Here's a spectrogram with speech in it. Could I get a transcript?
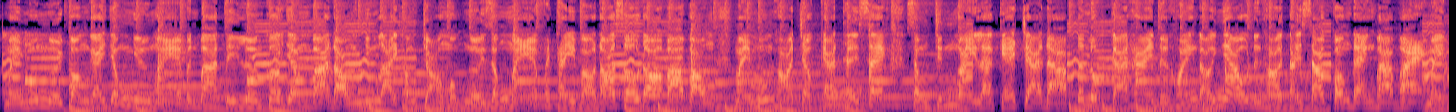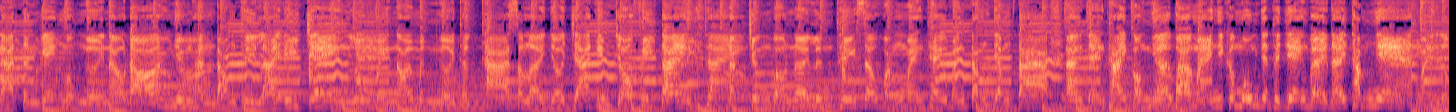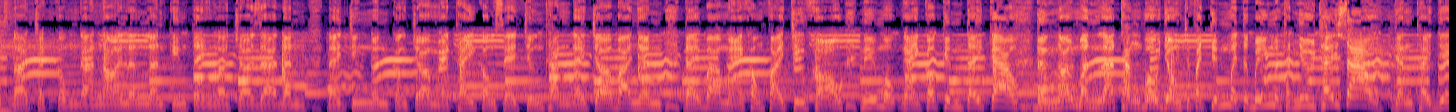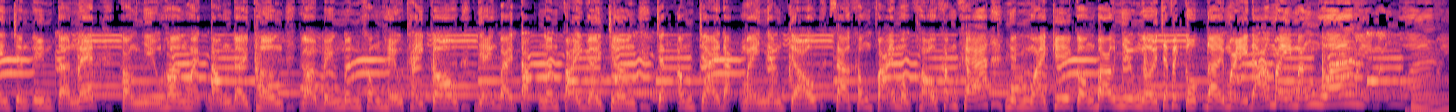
Mày muốn người con gái giống như mẹ. Bên ba thì lương có dăm ba đồng, Nhưng lại không chọn một người giống mẹ. Phải thay vào đó số đo ba vòng. Mày muốn họ trao cả thể xác, Xong chính mày là kẻ trà đạp. Đến lúc cả hai được hoán đổi nhau, Đừng hỏi tại sao con đàn bà bạc. Mày đã từng ghét một người nào đó, Nhưng hành động thì lại y chang. Luôn miệng nói mình người thật thà Sau lời dối trá kiếm chỗ phi tan đặt chân vào nơi linh thiêng, Sao vẫn mang theo bản tánh dâm tà. Đang trạng thái còn nhớ ba mẹ Nhưng không muốn dành thời gian về để thăm nhà. Mày lúc đó chắc cũng đã nói lớn lên kiếm tiền lo cho gia đình. Để chứng minh còn cho mẹ thấy con sẽ trưởng thành Để cho ba nhìn. Để ba mẹ không phải chịu khổ, Nếu một ngày có kinh tế cao. Đừng nói mình là thằng vô dụng, Chứ phải chính mày tự biến mình thành như thế sao? Dành thời gian trên internet Còn nhiều hơn hoạt động đời thường. Rồi biện minh không hiểu thầy cô, Giảng bài tập nên phải rời trường. Trách ông trời đặt mày nhầm chỗ, Sao không phải một hộ khấm khá? Nhìn ngoài kia còn bao nhiêu người Chắc phải cuộc đời mày đã may mắn quá, may mắn quá.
